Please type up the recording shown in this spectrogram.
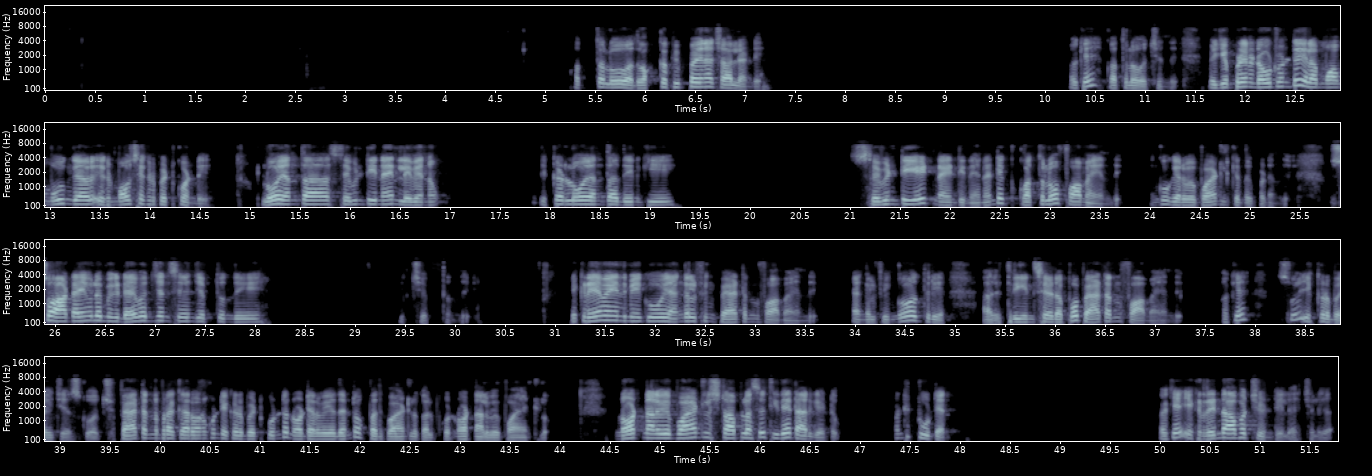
కొత్తలో అది ఒక్క పిప్ అయినా చాలండి. ఓకే కొత్తలో వచ్చింది. మీకు ఎప్పుడైనా డౌట్ ఉంటే ఇలా మూవింగ్ ఇక్కడ మౌస్ ఇక్కడ పెట్టుకోండి. లో ఎంత? సెవెంటీ నైన్ లెవెన్ ఇక్కడ లో ఎంత దీనికి? సెవెంటీ ఎయిట్ నైన్టీ నైన్ అంటే కొత్తలో ఫామ్ అయింది. ఇంకొక ఇరవై పాయింట్ల కిందకి పడింది. సో ఆ టైంలో మీకు డైవర్జెన్స్ ఏం చెప్తుంది? ఇది చెప్తుంది. ఇక్కడ ఏమైంది మీకు? ఎంగల్ఫింగ్ ప్యాటర్న్ ఫామ్ అయింది. ఎంగల్ఫింగ్ త్రీ అది three inside up pattern form అయింది. ఓకే? సో ఇక్కడ బై చేసుకోవచ్చు. ప్యాటర్న్ ప్రకారం అనుకుంటే ఇక్కడ పెట్టుకుంటే నూట ఇరవై ఐదు అంటే ఒక పది పాయింట్లు కలుపుకోండి నూట నలభై పాయింట్లు. నూట నలభై పాయింట్లు స్టాప్ లాస్ అయితే ఇదే టార్గెట్ అంటే టూ టెన్ ఓకే ఇక్కడ రెండు ఆపర్చునిటీలు యాక్చువల్గా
